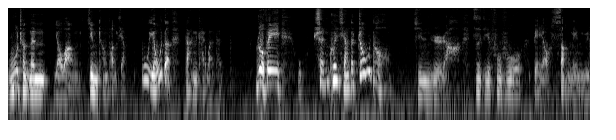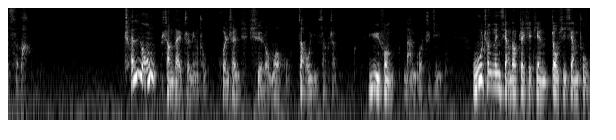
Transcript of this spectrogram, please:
吴承恩遥望京城方向，不由得感慨万分。若非沈坤想的周到，今日啊，自己夫妇便要丧命于此了。陈龙尚在致命处，浑身血肉模糊，早已丧生。玉凤难过至极。吴承恩想到这些天朝夕相处，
